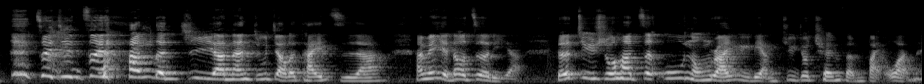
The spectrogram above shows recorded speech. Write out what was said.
最近最夯的剧啊，男主角的台词啊，还没演到这里啊。可是据说他这乌龙软语两句就圈粉百万呢、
